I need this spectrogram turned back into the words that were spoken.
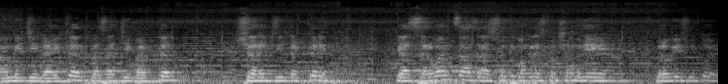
अमितजी गायकर प्रसादजी भाटकर शरदजी तटकरे. या सर्वांचा आज राष्ट्रवादी काँग्रेस पक्षामध्ये प्रवेश होतोय.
